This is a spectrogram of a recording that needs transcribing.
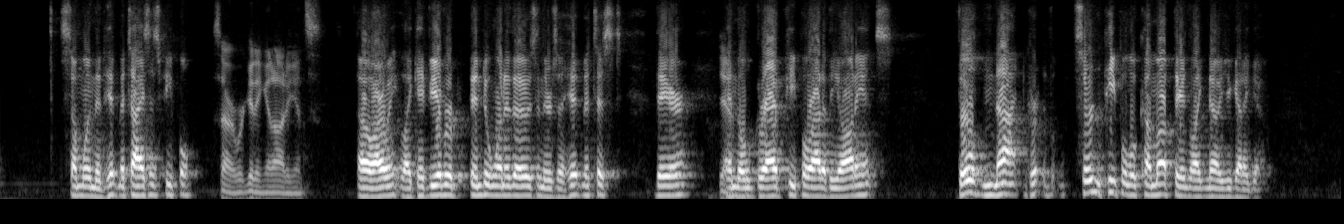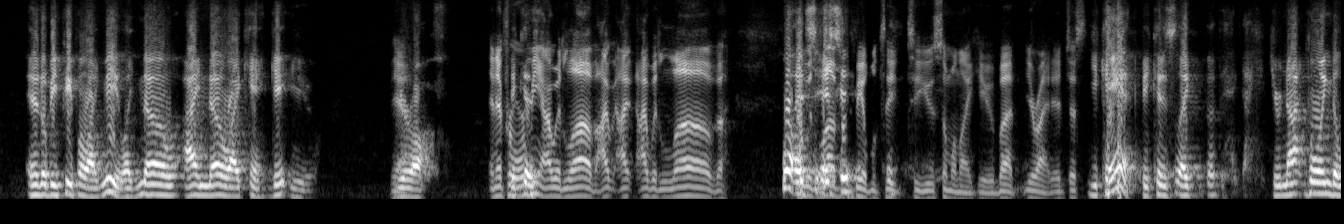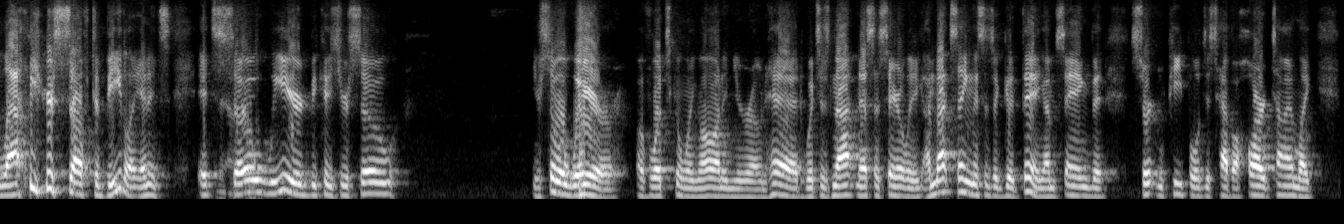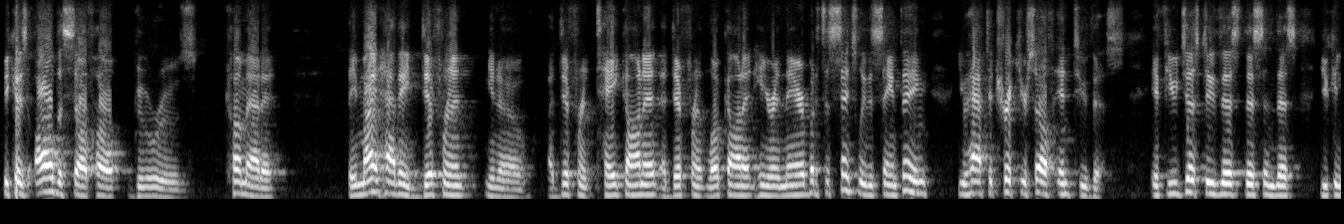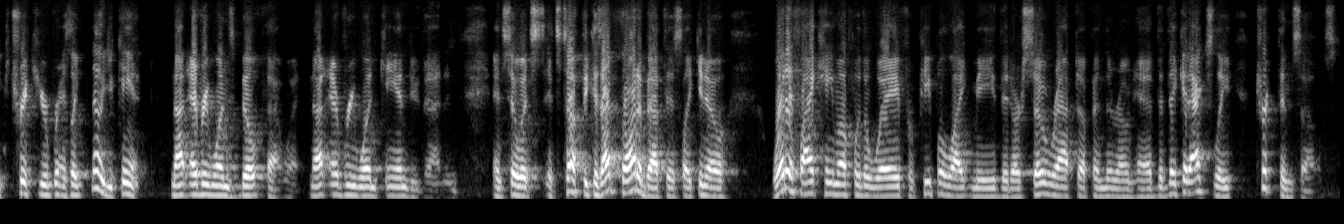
someone that hypnotizes people. Sorry, we're getting an audience. Oh, are we? Like, have you ever been to one of those and there's a hypnotist there yeah. and they'll grab people out of the audience? They'll not. Certain people will come up there and like, no, you got to go. And it'll be people like me, like, no, I know I can't get you. Yeah. You're off. And if it because, were me, I would love, I, I, I would love well, I would love to be able to, to use someone like you, but you're right. It just you can't because like you're not going to allow yourself to be like, and it's it's yeah. so weird because you're so you're so aware of what's going on in your own head, which is not necessarily. I'm not saying this is a good thing. I'm saying that certain people just have a hard time, like because all the self help gurus come at it. They might have a different, you know, a different take on it, a different look on it here and there, but it's essentially the same thing you have to trick yourself into this. If you just do this, this, and this, you can trick your brain. It's like, no, you can't. Not everyone's built that way. Not everyone can do that. And and so it's it's tough because I've thought about this. Like, you know, what if I came up with a way for people like me that are so wrapped up in their own head that they could actually trick themselves?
